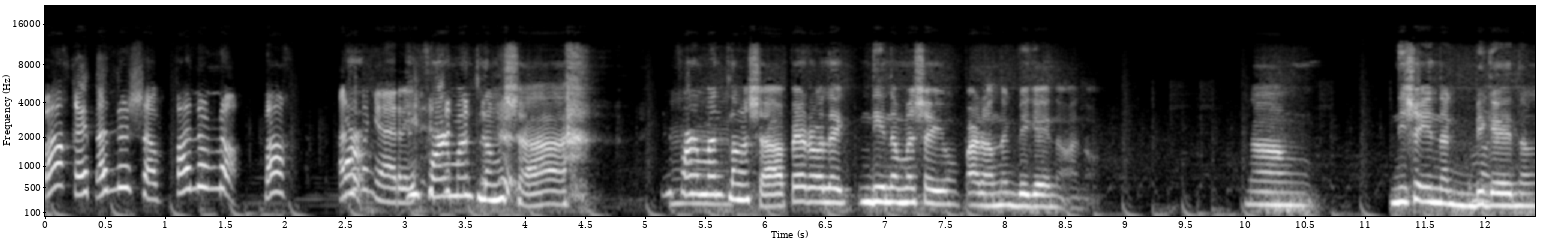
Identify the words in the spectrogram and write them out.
Bakit? Ano siya? Paano na? Bak? Ano Or- nangyari? Informant lang siya. Informant lang siya, pero like, hindi naman siya yung parang nagbigay ng ano, ng, hindi siya yung nagbigay ng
